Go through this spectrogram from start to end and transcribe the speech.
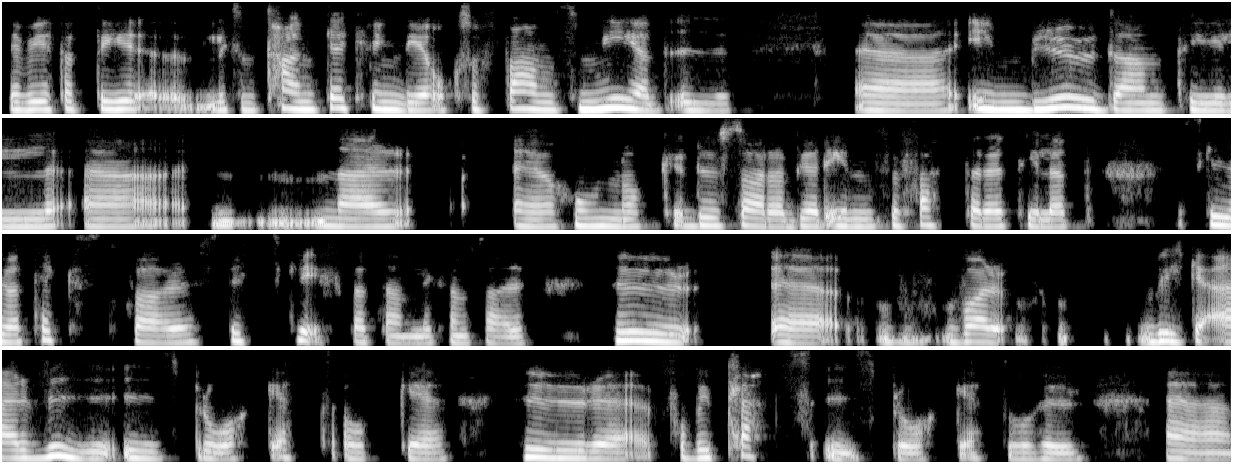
jag vet att det, liksom, tankar kring det också fanns med i eh, inbjudan till eh, när Eh, hon och du Sara bjöd in författare till att skriva text för stridsskrift. Att den liksom så här, hur, eh, var, vilka är vi i språket och eh, hur eh, får vi plats i språket och hur, eh,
